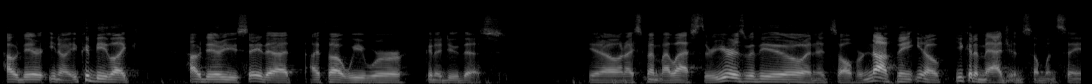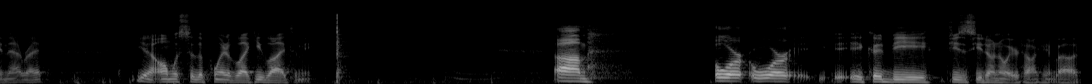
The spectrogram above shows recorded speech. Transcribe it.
how dare you know? It could be like, "How dare you say that? I thought we were going to do this." You know, and I spent my last three years with you, and it's all for nothing. You know, you could imagine someone saying that, right? You know, almost to the point of like, you lied to me. Um, or, or it could be, Jesus, you don't know what you're talking about.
